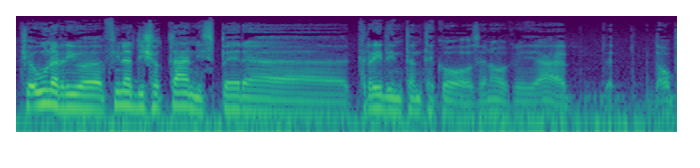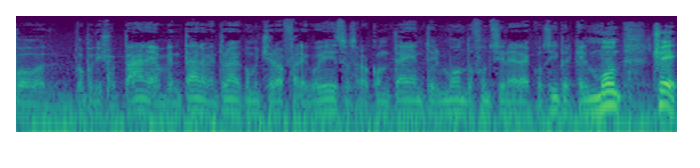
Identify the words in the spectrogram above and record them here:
cioè uno arriva fino a 18 anni, spera, crede in tante cose, no? Crede, ah, dopo, dopo 18 anni, a 20 anni, a 21 anni comincerò a fare questo, sarò contento, il mondo funzionerà così, perché il mondo, cioè,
